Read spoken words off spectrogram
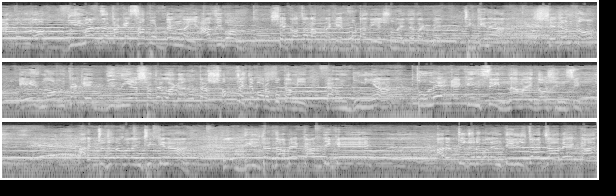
না করল, দুই মাস যে তাকে সাপোর্ট দেন নাই, আজীবন সে কথাটা আপনাকে ফোটা দিয়ে শোনাইতে থাকবে। ঠিক কি না সেজন্য এই মনটাকে দুনিয়ার সাথে লাগানোটা সবচাইতে বড় বোকামি, কারণ দুনিয়া তুলে এক ইঞ্চি, নামায় দশ ইঞ্চি। আরেকটু জোরে বলেন, ঠিক কি না তাহলে দিলটা যাবে কার দিকে? আরেকটু জোরে বলেন, দিলটা যাবে কার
